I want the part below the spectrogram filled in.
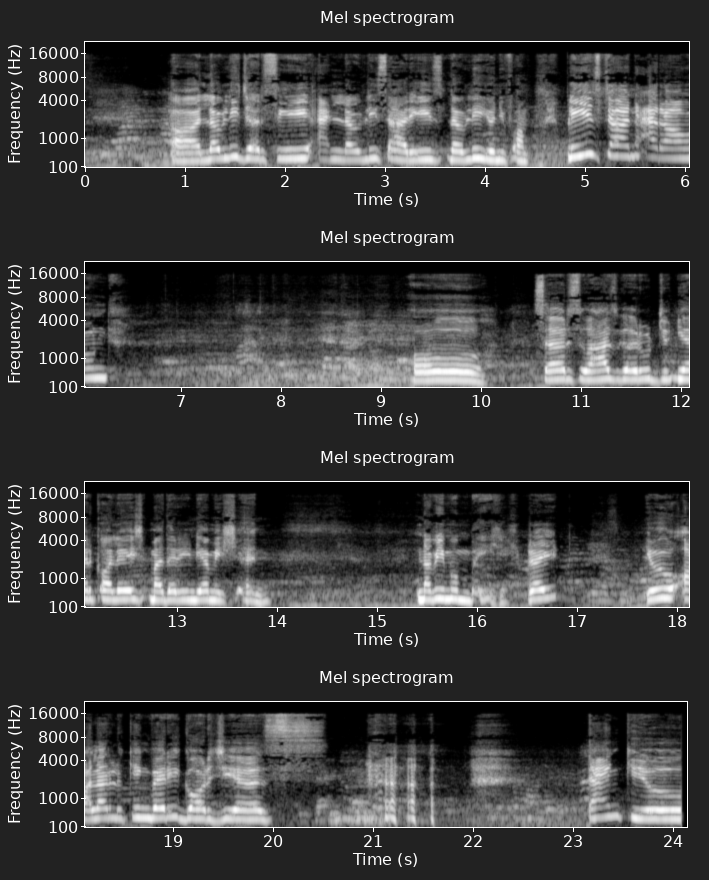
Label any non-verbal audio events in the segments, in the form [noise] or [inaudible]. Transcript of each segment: Uh, lovely jersey and lovely saris, lovely uniform. Please turn around. Oh, Sir Suhas Garud Junior College, Mother India Mission, Navi Mumbai, right? You all are looking very gorgeous. [laughs] Thank you.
